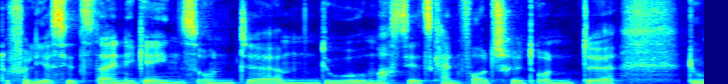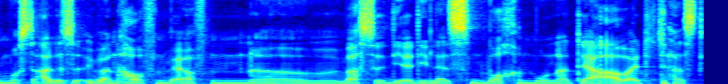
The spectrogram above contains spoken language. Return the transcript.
Du verlierst jetzt deine Gains und ähm, du machst jetzt keinen Fortschritt und äh, du musst alles über den Haufen werfen, äh, was du dir die letzten Wochen, Monate erarbeitet hast.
